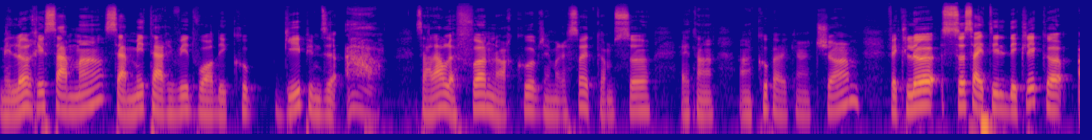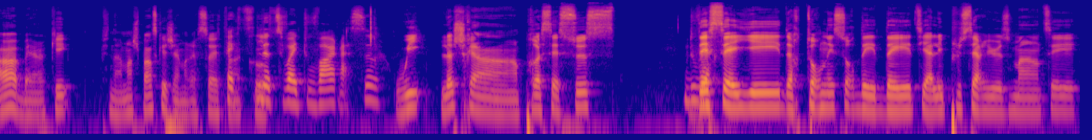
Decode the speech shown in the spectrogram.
Mais là, récemment, ça m'est arrivé de voir des couples gays puis me dire Ah, ça a l'air le fun leur couple, j'aimerais ça être comme ça, être en, en couple avec un chum. Fait que là, ça, ça a été le déclic ah, ben, OK, finalement, je pense que j'aimerais ça être Fait en couple. là, tu vas être ouvert à ça. Oui, là, je serais en processus d'essayer de retourner sur des dates, y aller plus sérieusement, tu sais.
